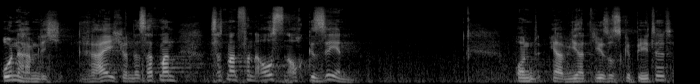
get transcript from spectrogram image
unheimlich reich und das hat man, das hat man von außen auch gesehen. Und ja, wie hat Jesus gebetet?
